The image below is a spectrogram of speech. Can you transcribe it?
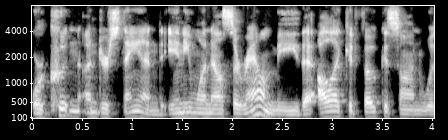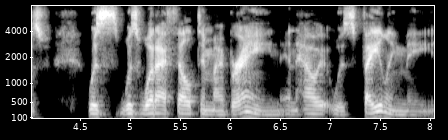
or couldn't understand anyone else around me that all I could focus on was was was what I felt in my brain and how it was failing me.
